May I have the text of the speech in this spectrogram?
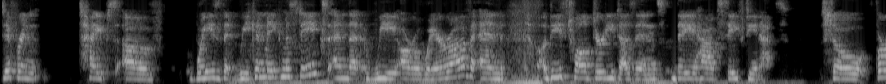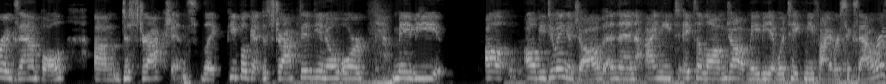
different types of ways that we can make mistakes and that we are aware of. And these 12 dirty dozens, they have safety nets. So, for example, um, distractions, like people get distracted, you know, or maybe I'll I'll be doing a job and then I need to, it's a long job. Maybe it would take me 5 or 6 hours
